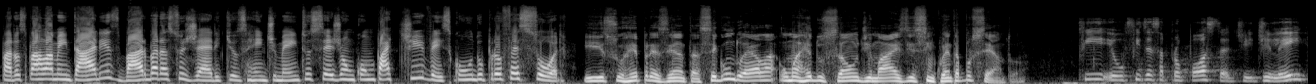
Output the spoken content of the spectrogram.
Para os parlamentares, Bárbara sugere que os rendimentos sejam compatíveis com o do professor. Isso representa, segundo ela, uma redução de mais de 50%. Eu fiz essa proposta de, de lei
